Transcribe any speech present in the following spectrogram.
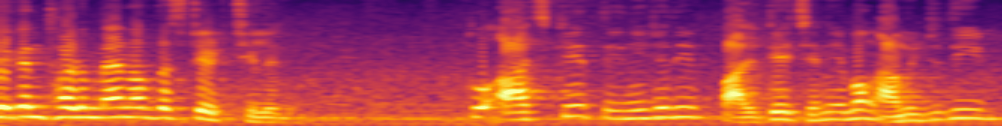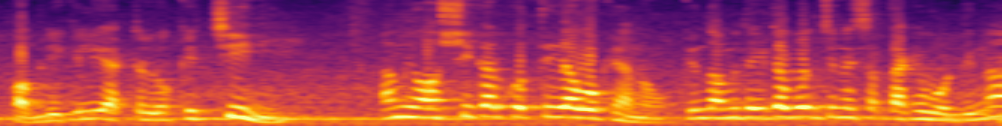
second third man of the state ছিলেন। তো আজকে তিনি যদি পাল্টেছেন এবং আমি যদি পাবলিকলি একটা লোককে চিনি, আমি অস্বীকার করতে যাব কেন? কিন্তু আমি তো এটা বলছি না তাকে ভোট দিন। না,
